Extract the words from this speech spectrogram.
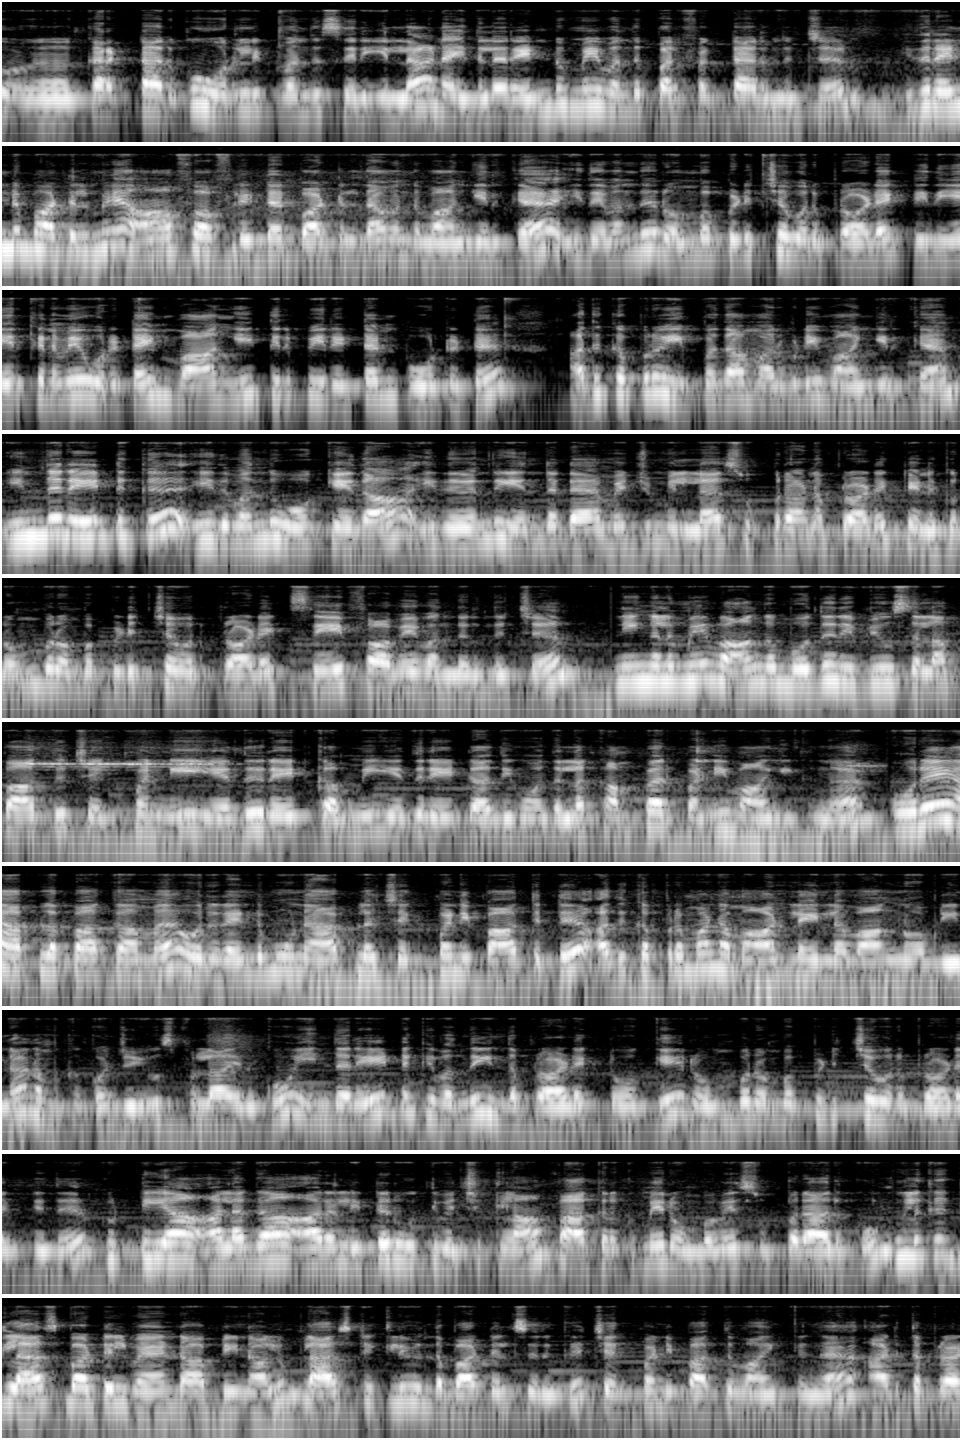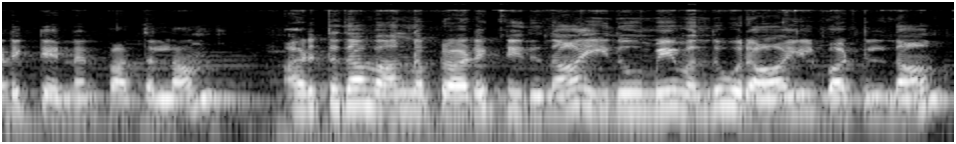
கரெக்டாக இருக்கும். ஒரு லிட் வந்து சரியில்லை. ஆனால் இதில் ரெண்டுமே வந்து பர்ஃபெக்டாக இருந்துச்சு. இது ரெண்டு பாட்டிலுமே ஆஃப் ஆஃப் லிட்டர் பாட்டில் தான் வந்து வாங்கியிருக்கேன். இது வந்து ரொம்ப பிடிச்ச ஒரு ப்ராடக்ட் இது ஏற்கனவே ஒரு டைம் வாங்கி திருப்பி ரிட்டர்ன் போட்டுட்டு அதுக்கப்புறம் இப்போ தான் மறுபடியும் வாங்கியிருக்கேன். இந்த ரேட்டுக்கு இது வந்து ஓகே தான். இது வந்து எந்த டேமேஜும் இல்லை சூப்பரான ப்ராடக்ட் எனக்கு ரொம்ப ரொம்ப பிடிச்ச ஒரு ப்ராடக்ட் சேஃபாகவே வந்திருந்துச்சு. நீங்களுமே வாங்கும்போது ரிவ்யூஸ் எல்லாம் பார்த்து செக் பண்ணி எது ரேட் கம்மி எது ரேட் அதிகம் அதெல்லாம் கம்பேர் பண்ணி வாங்கிக்கோங்க. ஒரே ஆப்பில் பார்க்காம ஒரு ரெண்டு மூணு ஆப்பில் செக் பண்ணி பார்த்துட்டு அதுக்கப்புறமா நம்ம ஆன்லைனில் வாங்கினோம் அப்படின்னா நமக்கு கொஞ்சம் யூஸ்ஃபுல்லாக இருக்கும். இந்த ரேட்டுக்கு வந்து இந்த ப்ராடக்ட் ஓகே ரொம்ப ரொம்ப பிடிச்ச ஒரு ப்ராடக்ட் இது. குட்டியாக அழகாக அரை லிட்டர் ஊற்றி வச்சுக்கலாம். பார்க்குறக்குமே ரொம்பவே சூப்பராக இருக்கும். உங்களுக்கு கிளாஸ் பாட்டில் வேண்டாம் அப்படின்னாலும் பிளாஸ்டிக்லேயும் இந்த பாட்டில்ஸ் இருக்குது செக் பண்ணி பார்த்து வாங்கிக்கோங்க. அடுத்த ப்ராடக்ட் என்னன்னு பார்த்தலாம் அடுத்ததாக வாங்கின ப்ராடக்ட் இதுதான். இதுவுமே வந்து ஒரு ஆயில் பாட்டில் தான்.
